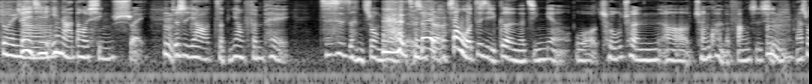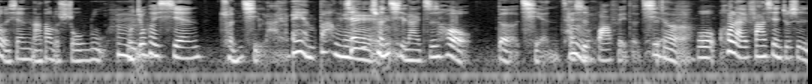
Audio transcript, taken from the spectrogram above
对，所以其实一拿到薪水，就是要怎么样分配。这是很重要的，所以像我自己个人的经验，我储存呃存款的方式是，比方说我先拿到了收入，我就会先存起来，哎，很棒哎，先存起来之后的钱才是花费的钱。是的，我后来发现，就是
